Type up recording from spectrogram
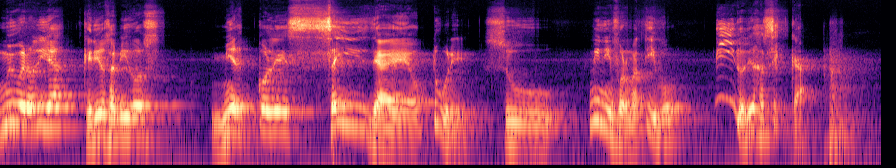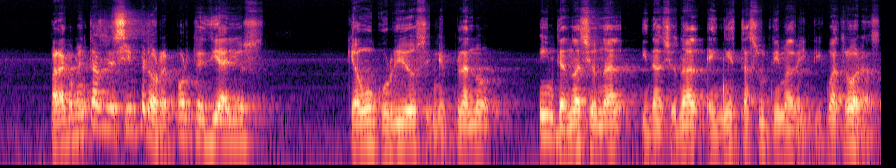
Muy buenos días, queridos amigos. Miércoles 6 de octubre, su mini informativo y lo deja seca. Para comentarles siempre los reportes diarios que han ocurrido en el plano internacional y nacional en estas últimas 24 horas.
